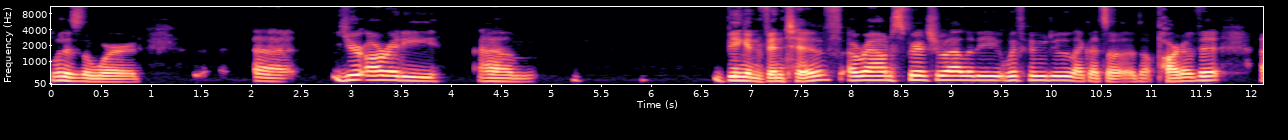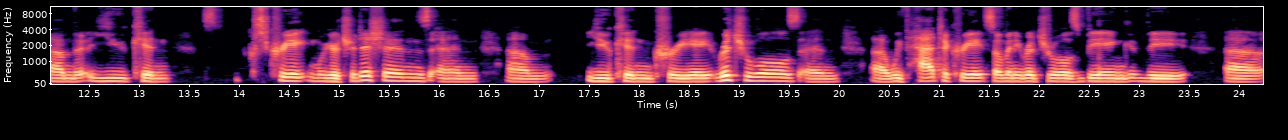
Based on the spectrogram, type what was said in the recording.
what is the word uh, you're already um, being inventive around spirituality with hoodoo like that's a, a part of it um, that you can create more your traditions and um, you can create rituals and uh, we've had to create so many rituals being the uh,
